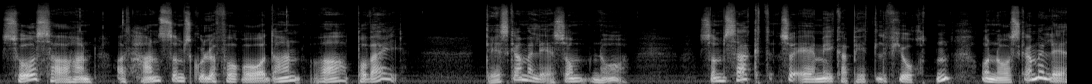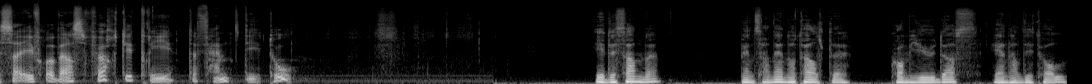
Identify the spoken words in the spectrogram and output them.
Så sa han at han som skulle forråde han, var på vei. Det skal vi lese om nå. Som sagt så er vi i kapittel 14, og nå skal vi lese ifra vers 43 til 52. I det samme, mens han ennå talte, kom Judas, en av de tolv,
